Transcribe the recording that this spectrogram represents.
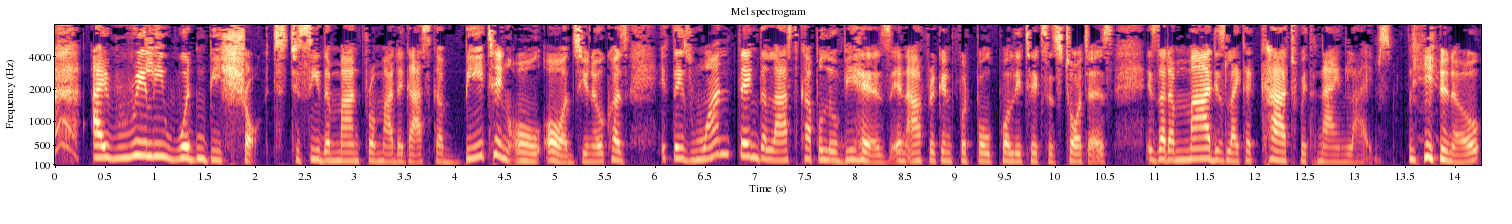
I really would wouldn't be shocked to see the man from Madagascar beating all odds, you know, cause if there's one thing the last couple of years in African football politics has taught us is that Ahmad is like a cat with nine lives, you know.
